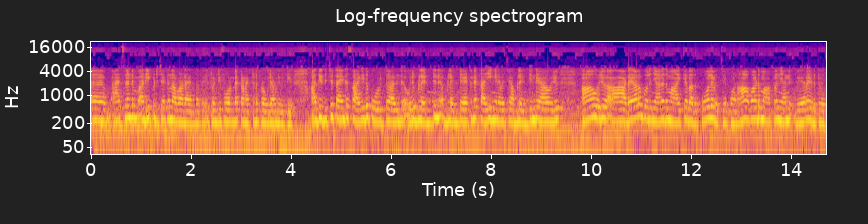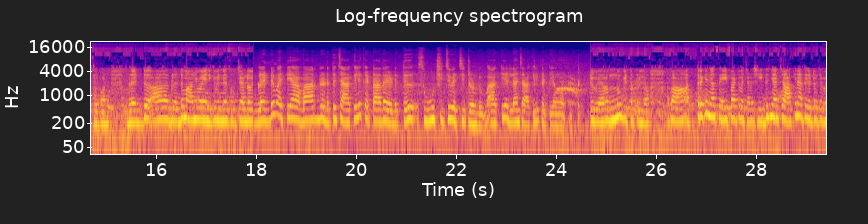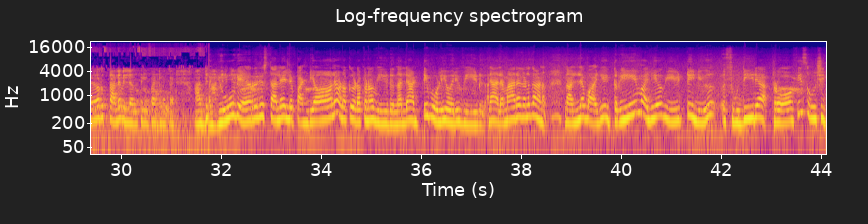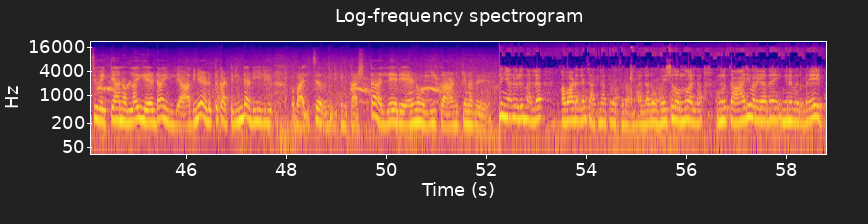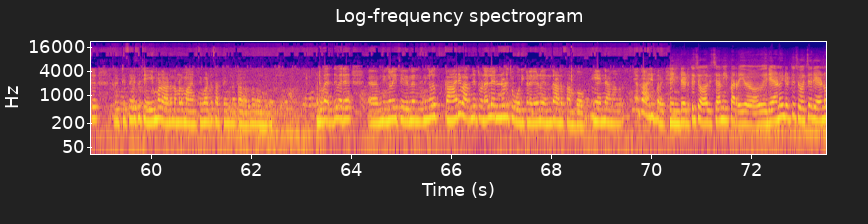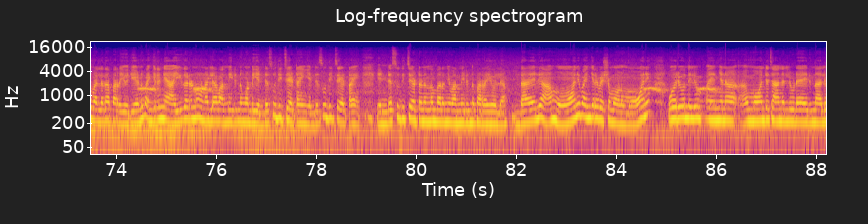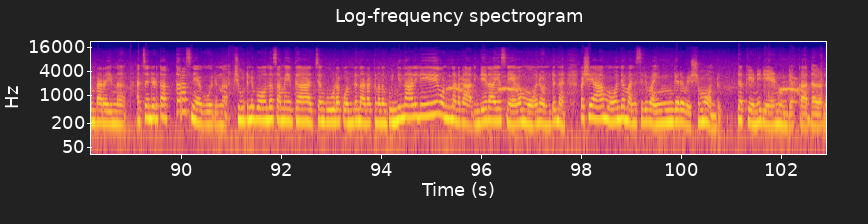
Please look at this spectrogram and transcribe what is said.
ആക്സിഡന്റ് അടി പിടിച്ചേക്കുന്ന അവാർഡായിരുന്നു അപ്പൊ ട്വന്റി ഫോറിന്റെ കണക്റ്റഡ് പ്രോഗ്രാമിന് കിട്ടിയത്. അത് ഇടിച്ചിട്ട് അതിന്റെ സൈഡ് പോയിട്ട് അതിന്റെ ഒരു ബ്ലഡിന് ബ്ലഡ് ഏട്ടന്റെ കൈ ഇങ്ങനെ വെച്ച് ആ ബ്ലഡിന്റെ ആ ഒരു ആ ഒരു ആ അടയാളം പോലും ഞാനത് മായ്ക്കാതെ അതുപോലെ വെച്ചേക്കുവാണ്. ആ അവാർഡ് മാത്രം ഞാൻ വേറെ എടുത്ത് വെച്ചേക്കുവാണ്. ബ്ലഡ് ആ ബ്ലഡ് മാഞ്ഞു പോയി എനിക്ക് പിന്നെ സൂക്ഷിക്കേണ്ട ബ്ലഡ് പറ്റിയ അവാർഡ് എടുത്ത് ചാക്കിൽ കെട്ടാതെ എടുത്ത് സൂക്ഷിച്ച് വെച്ചിട്ടുണ്ട്. ബാക്കിയെല്ലാം ചാക്കിൽ കെട്ടി അങ്ങോട്ടിട്ട്. വേറെ ഒന്നും കിട്ടത്തില്ല. അപ്പൊ ആ അത്രയ്ക്ക് ഞാൻ സേഫ് ആയിട്ട് വെച്ചാണ്. പക്ഷെ ഇത് ഞാൻ ചാക്കിനകത്ത് കെട്ടി വെച്ച വേറൊരു സ്ഥലമില്ല അത് സേഫ് ആയിട്ട് വെക്കാൻ. അത് അയ്യോ വേറൊരു സ്ഥലമില്ല. പണ്ടിയാലം ഉണക്ക് കിടക്കണ വീട്. നല്ല അടിപൊളി ഒരു വീട്. അലമാരകൾ കാണും. നല്ല വലിയ ഇത്രയും വലിയ വീട്ടിൽ സുധീര ട്രോഫി സൂക്ഷിച്ചു വെക്കാനുള്ള ഇടം ഇല്ല അതിനെ എടുത്ത് കട്ടിലിന്റെ അടിയിൽ വലിച്ചെറിഞ്ഞിരിക്കുന്നു. കഷ്ടമല്ലേ രേണു ഈ കാണിക്കണത്? ഞാനൊരു നല്ല അവാർഡെല്ലാം ചാക്കിനകത്ത് വെച്ചതാണ്. അല്ലാതെ ഉപേക്ഷിച്ചതൊന്നുമല്ല. നിങ്ങൾ കാര്യം അറിയാതെ ഇങ്ങനെ വെറുതെ ഇട്ട് ക്രിട്ടിസൈസ് ചെയ്യുമ്പോഴാണ് നമ്മൾ മാനസികമായിട്ട് സത്യം പറഞ്ഞാൽ തകർന്നു പോകുന്നത്. ഒരു പരിധി വരെ നിങ്ങൾ ഈ ചെയ്യുന്ന നിങ്ങൾ കാര്യം പറഞ്ഞിട്ടുണ്ട് അല്ലെ എന്നോട് ചോദിക്കണം രേണു എന്താണ് സംഭവം? എന്നാണത് ഞാൻ കാര്യം പറയും. നിന്റെ അടുത്ത് ചോദിച്ചാ നീ പറയോ? രേണുവിന്റെ അടുത്ത് ചോദിച്ചാൽ രേണു വല്ലതാ പറയോ? രേണു ഭയങ്കര ന്യായീകരണമാണല്ല വന്നിരുന്നു കൊണ്ട് എന്റെ സുതിച്ചേട്ടായി എന്റെ സുതിച്ചേട്ടായി എന്റെ സുതിച്ചേട്ടൻ എന്നും പറഞ്ഞ് വന്നിരുന്ന് പറയുമല്ല എന്തായാലും ആ മോന് ഭയങ്കര വിഷമമാണ്. മോന് ഓരോന്നിലും ഇങ്ങനെ മോന്റെ ചാനലിലൂടെ ആയിരുന്നാലും പറയുന്നു. അച്ഛന്റെ അടുത്ത് അത്ര സ്നേഹമായിരുന്നു. ഷൂട്ടിന് പോകുന്ന സമയത്ത് ആ അച്ഛൻ കൂടെ കൊണ്ട് നടക്കണതും കുഞ്ഞുനാളിലേ കൊണ്ട് നടക്കണം അതിന്റേതായ സ്നേഹം മോനുണ്ട് ഞാൻ പക്ഷേ ആ മോന്റെ മനസ്സിൽ ഭയങ്കര വിഷമമുണ്ട്. ഇതൊക്കെയാണ് രേണുവിന്റെ കഥകൾ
